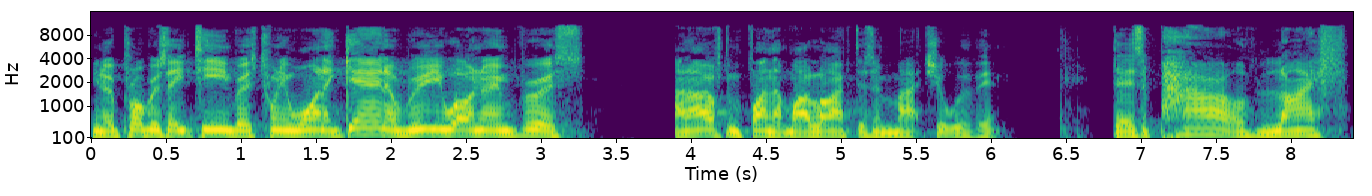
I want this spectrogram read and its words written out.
You know, Proverbs 18 verse 21, again, a really well-known verse. And I often find that my life doesn't match up with it. There's a power of life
